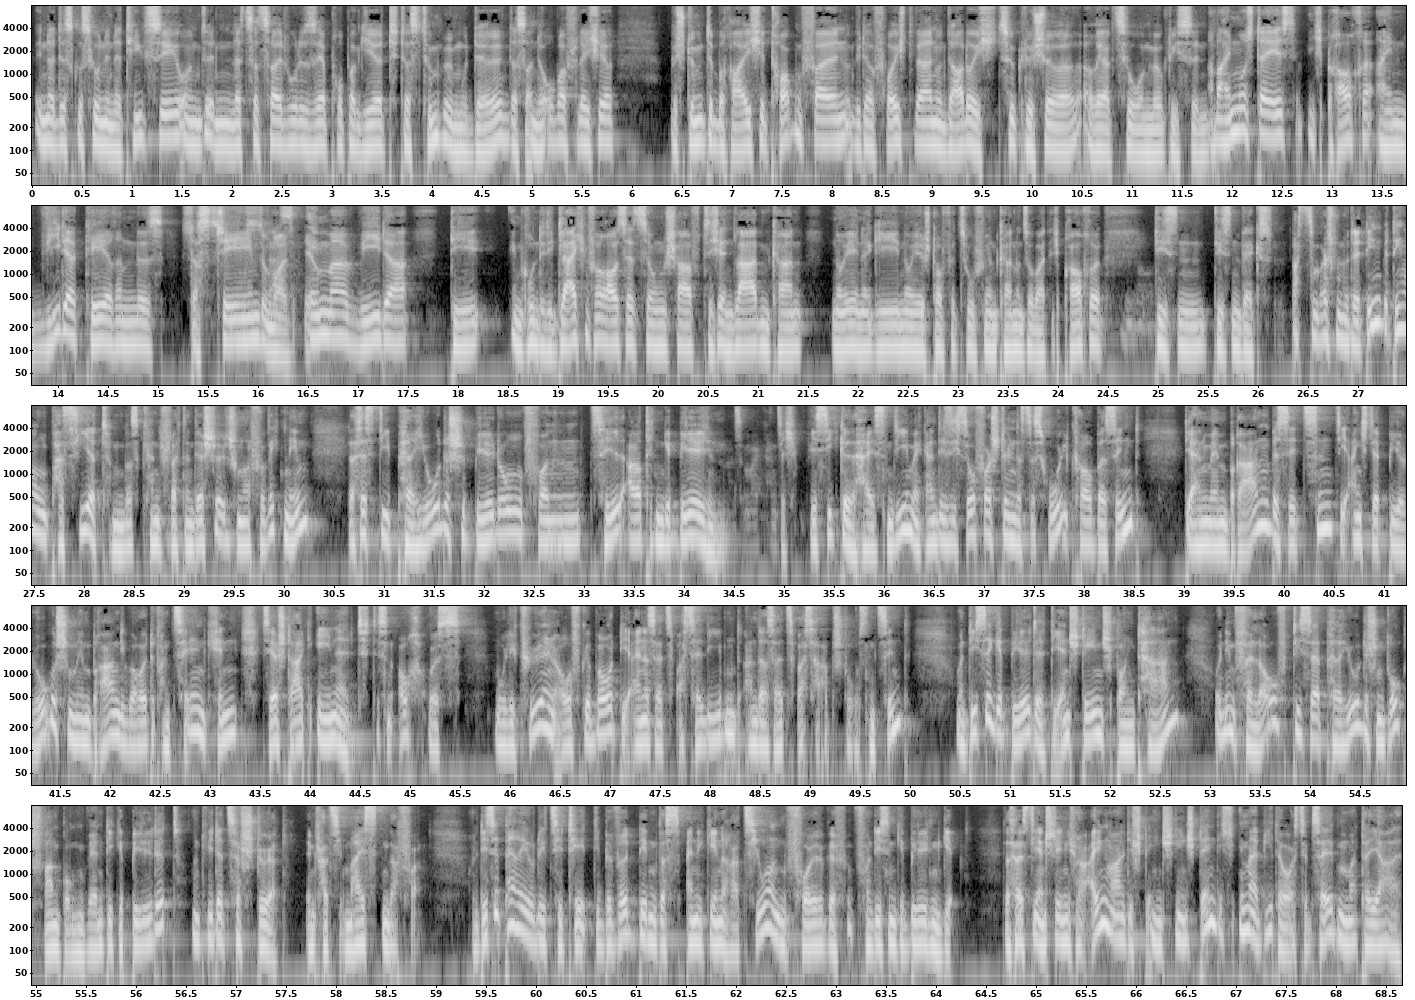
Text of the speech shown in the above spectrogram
in der Diskussion in der Tiefsee und in letzter Zeit wurde sehr propagiert das Tümpelmodell, das an der Oberfläche bestimmte Bereiche trocken fallen, wieder feucht werden und dadurch zyklische Reaktionen möglich sind. Aber ein Muster ist, ich brauche ein wiederkehrendes System, das, das immer wieder die im Grunde die gleichen Voraussetzungen schafft, sich entladen kann, neue Energie, neue Stoffe zuführen kann und so weiter. Ich brauche diesen, diesen Wechsel. Was zum Beispiel unter den Bedingungen passiert, und das kann ich vielleicht an der Stelle schon mal vorwegnehmen, das ist die periodische Bildung von zellartigen Gebilden. Also man kann sich Vesikel heißen die, man kann die sich so vorstellen, dass das Hohlkörper sind, die eine Membran besitzen, die eigentlich der biologischen Membran, die wir heute von Zellen kennen, sehr stark ähnelt. Die sind auch aus Molekülen aufgebaut, die einerseits wasserliebend, andererseits wasserabstoßend sind. Und diese Gebilde, die entstehen spontan und im Verlauf dieser periodischen Druckschwankungen werden die gebildet und wieder zerstört. Jedenfalls die meisten davon. Und diese Periodizität, die bewirkt eben, dass eine Generationenfolge von diesen Gebilden gibt. Das heißt, die entstehen nicht nur einmal, die entstehen ständig immer wieder aus demselben Material.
